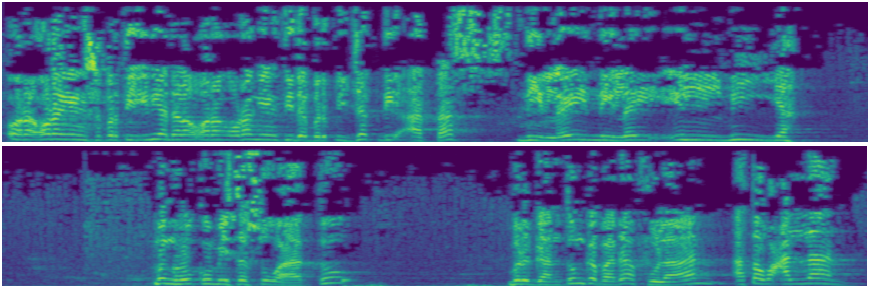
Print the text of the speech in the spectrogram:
Orang-orang yang seperti ini adalah orang-orang yang tidak berpijak di atas nilai-nilai ilmiah. Menghukumi sesuatu bergantung kepada fulan atau alan.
